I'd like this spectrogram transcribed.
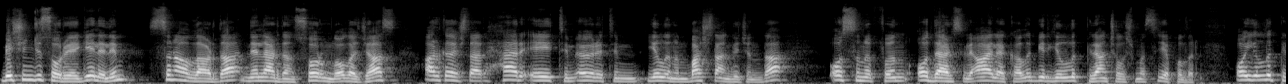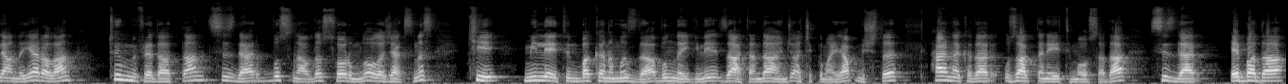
Beşinci soruya gelelim. Sınavlarda nelerden sorumlu olacağız? Arkadaşlar her eğitim öğretim yılının başlangıcında o sınıfın o ders ile alakalı bir yıllık plan çalışması yapılır. O yıllık planda yer alan tüm müfredattan sizler bu sınavda sorumlu olacaksınız. Ki Milli Eğitim Bakanımız da bununla ilgili zaten daha önce açıklama yapmıştı. Her ne kadar uzaktan eğitim olsa da sizler EBA'da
